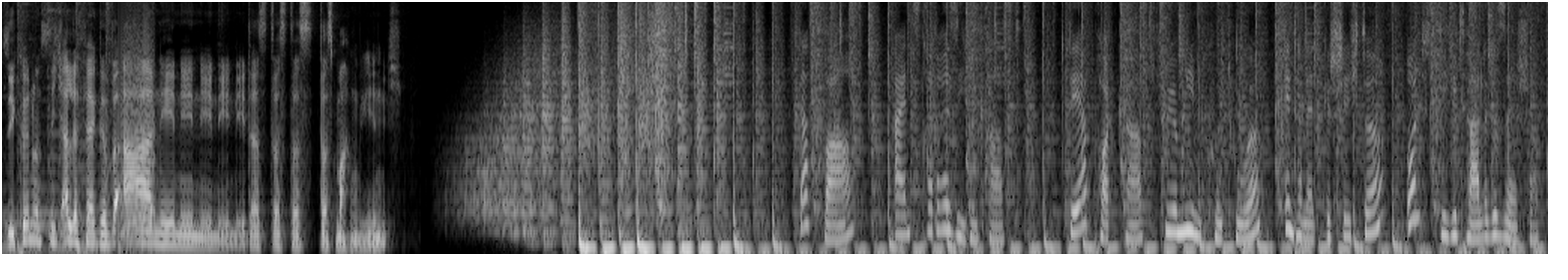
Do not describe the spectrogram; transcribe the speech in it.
Sie können uns nicht alle vergew... Ah, nee, nee, nee, nee, nee, das, das, das, das machen wir hier nicht. Das war 1337 Cast, der Podcast für Meme-Kultur, Internetgeschichte und digitale Gesellschaft.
